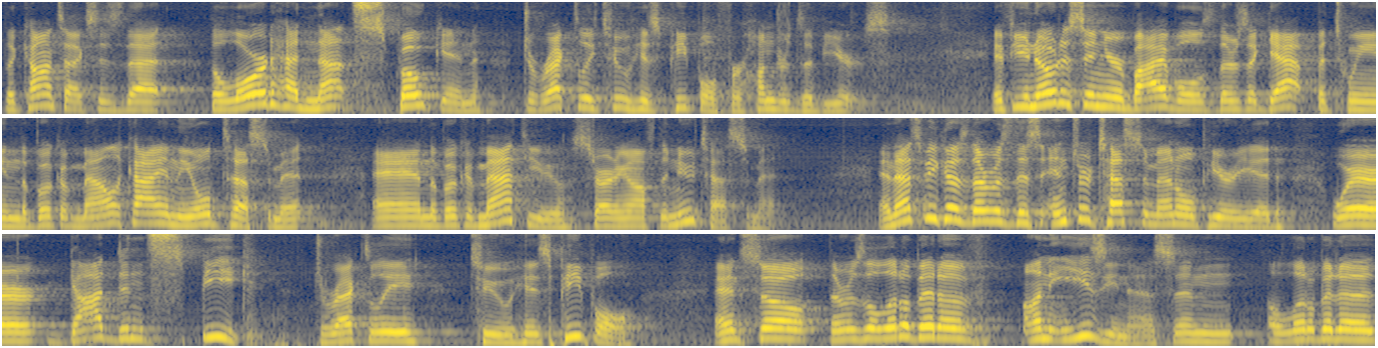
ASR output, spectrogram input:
the context is that the Lord had not spoken directly to his people for hundreds of years. If you notice in your Bibles, there's a gap between the book of Malachi in the Old Testament and the book of Matthew, starting off the New Testament. And that's because there was this intertestamental period where God didn't speak directly to his people. And so there was a little bit of uneasiness and a little bit of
